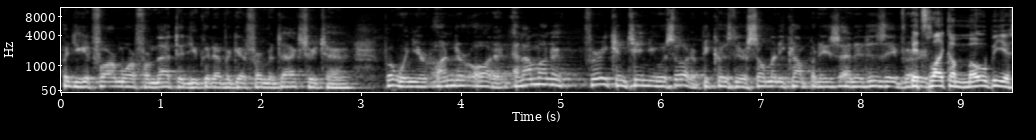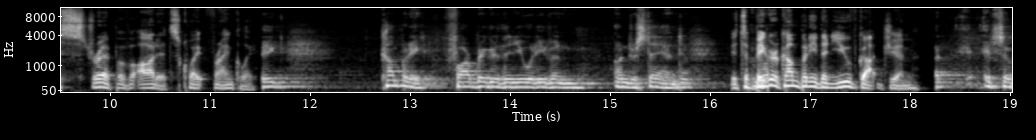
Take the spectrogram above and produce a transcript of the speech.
But you get far more from that than you could ever get from a tax return. But when you're under audit, and I'm on a very continuous audit because there are so many companies, and it is a very it's like a Mobius strip of audits, quite frankly. Big company, far bigger than you would even understand. It's a bigger company than you've got, Jim. It's a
